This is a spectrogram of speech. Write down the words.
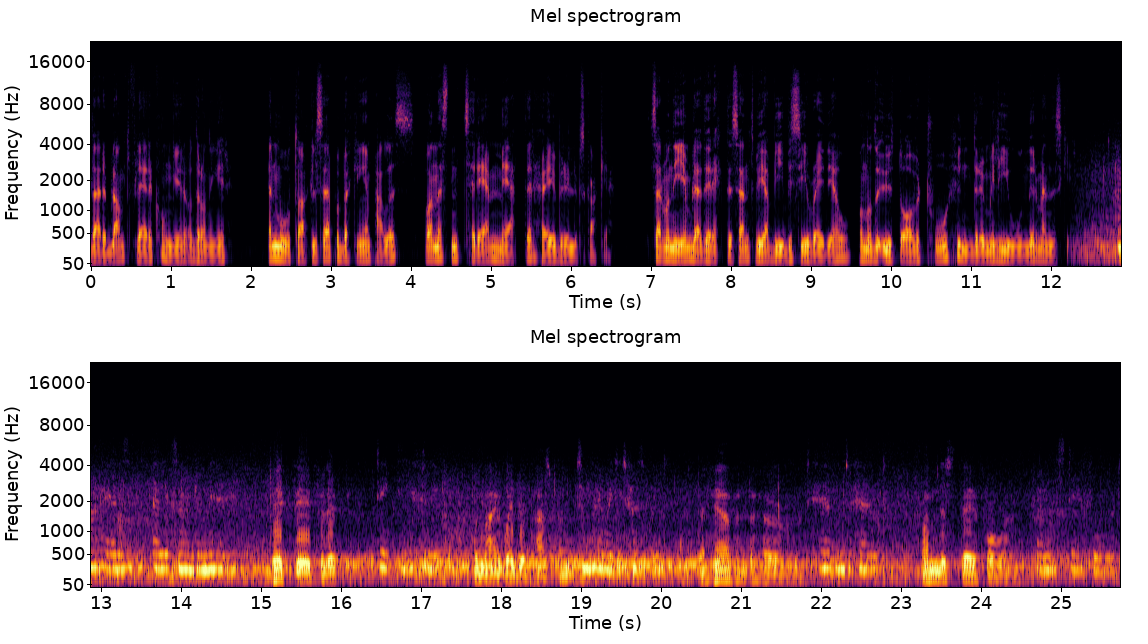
deriblant flere konger og dronninger. En mottakelse på Buckingham Palace og en nesten tre meter høy bryllupskake. Seremonien ble direktesendt via BBC Radio og nådde ut til over 200 millioner mennesker. I, Elizabeth Alexandra Mary, Take thee, Philip, take thee, Philip, to my wedded husband, to my wedded husband, to have and to hold, to have and to hold, from this day forward, from this day forward.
